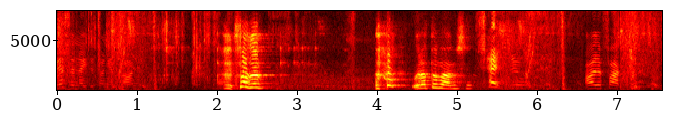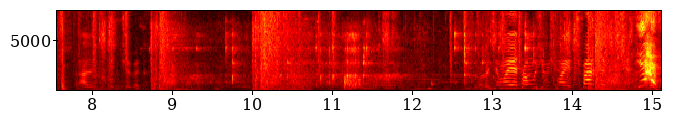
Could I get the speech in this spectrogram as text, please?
wiesz, że najdę to nie broń. Spadłem! Uratowałam się. Przeżył! Ale fakt. Ale skurczybyk. To będzie moje, to musi być moje czwarte zwycięstwo. Jest!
